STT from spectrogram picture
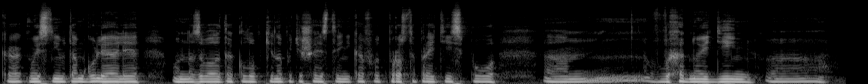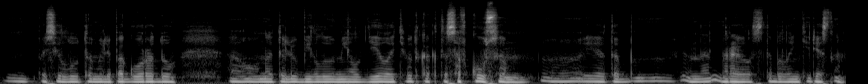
как, мы с ним там гуляли, он называл это клуб кинопутешественников, вот просто пройтись по э, в выходной день э, по селу там или по городу, э, он это любил и умел делать, вот как-то со вкусом, э, и это нравилось, это было интересно.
